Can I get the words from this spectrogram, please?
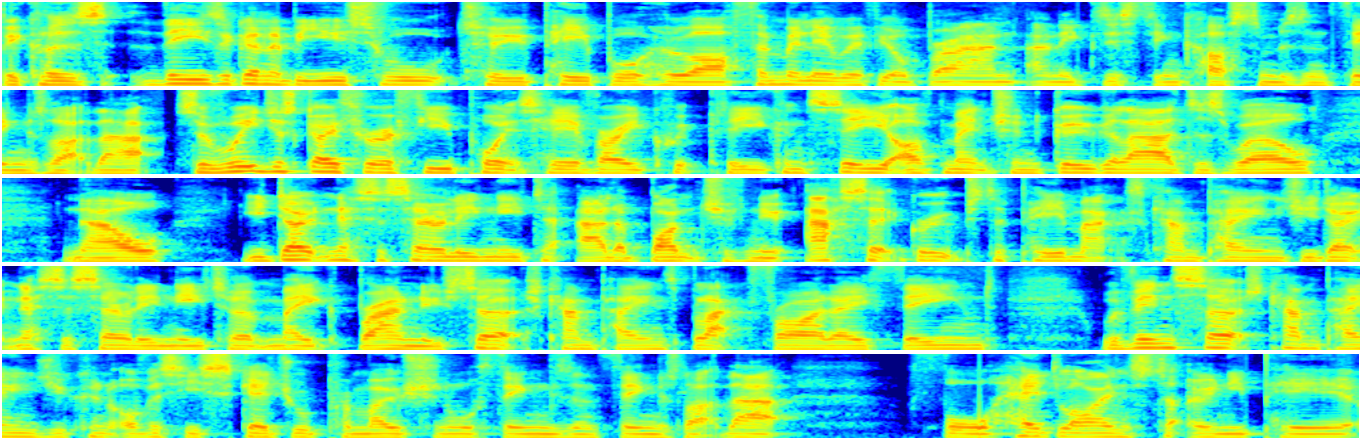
because these are going to be useful to people who are familiar with your brand and existing customers and things like that. So if we just go through a few points here very quickly, you can see I've mentioned Google Ads as well. Now, you don't necessarily need to add a bunch of new asset groups to PMAX campaigns. You don't necessarily need to make brand new search campaigns Black Friday themed. Within search campaigns, you can obviously schedule promotional things and things like that for headlines to only appear,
